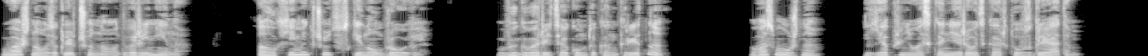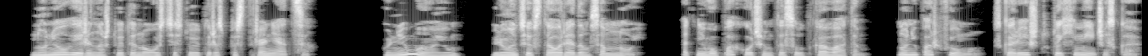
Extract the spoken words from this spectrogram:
Важного заключенного, дворянина». Алхимик чуть вскинул брови. «Вы говорите о ком-то конкретно?» «Возможно», я принялась сканировать карту взглядом. Но не уверена, что этой новости стоит распространяться. Понимаю. Леонтьев встал рядом со мной. От него пахло чем-то сладковатым, но не парфюмом, скорее что-то химическое.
